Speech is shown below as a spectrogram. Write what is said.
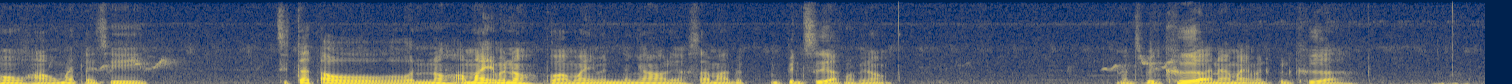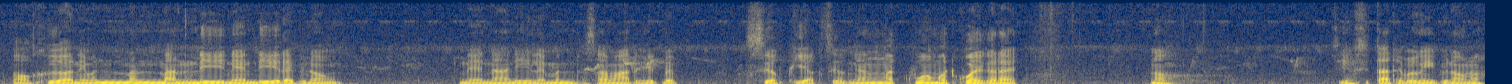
หกห้าหกเมตรเลยสิสิตัดเอาเนาะเอาไม้มันเนาะเพราะว่าไม้มันยาวๆเลยสามารถแบบมันเป็นเสือกเนาพี่น้องมันจะเป็นเครือนะไม้มันเป็นเครือเอาเครือนี่มันมันมันดีแน่นดีได้พี่น้องแน่นหน้าดีเลยมันสามารถเฮ็ดแบบเสือกเพียกเสือกยังมัดขั้วมัดข่วยก็ได้เนาะจริงสิตัดให้เบิ่งอีกพี่น้องเนาะ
